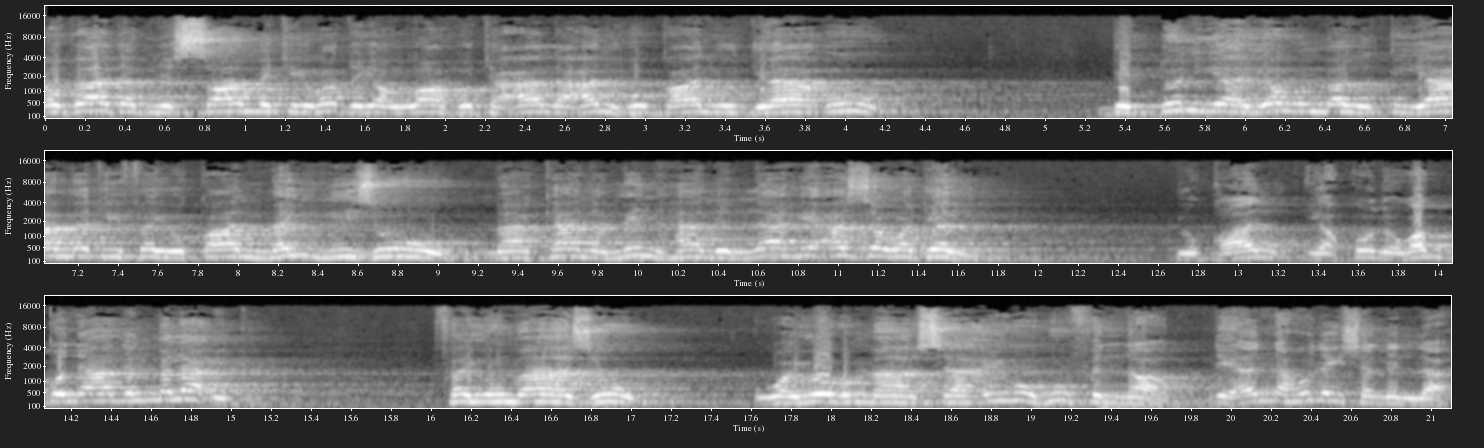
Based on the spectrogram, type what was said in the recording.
عبادة بن الصامت رضي الله تعالى عنه قالوا جاءوا بالدنيا يوم القيامة فيقال ميزوا ما كان منها لله عز وجل. يقال يقول ربنا للملائكة فيماز ويرمى سائره في النار لأنه ليس لله.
